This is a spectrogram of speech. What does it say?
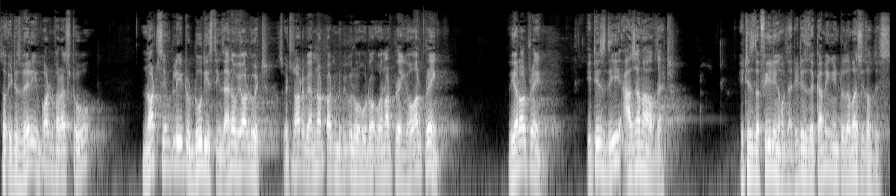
So it is very important for us to not simply to do these things. I know we all do it. So it's not, I'm not talking to people who, who, who are not praying. You're all praying. We are all praying. It is the azama of that. It is the feeling of that. It is the coming into the masjid of this.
